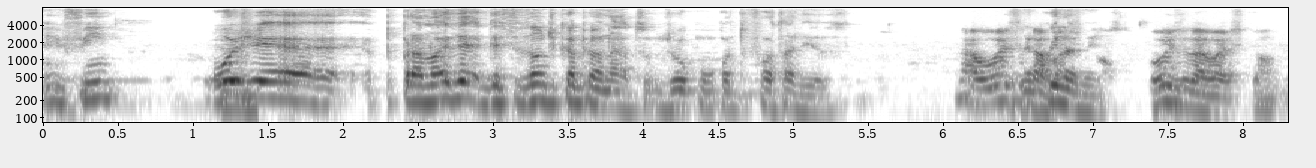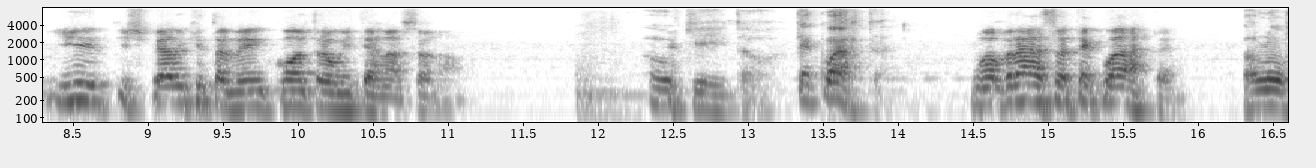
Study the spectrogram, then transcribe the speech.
Enfim, hoje é para nós é decisão de campeonato, o jogo contra o Fortaleza. Não, hoje dá Vascão. Hoje dá Vascão. E espero que também contra o Internacional. Ok, então. Até quarta. Um abraço, até quarta. Falou.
